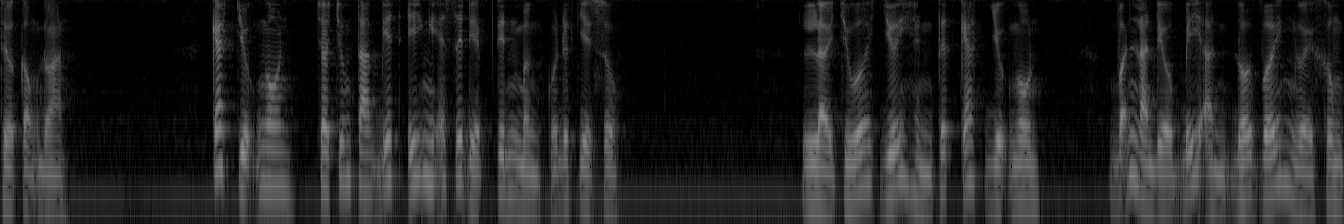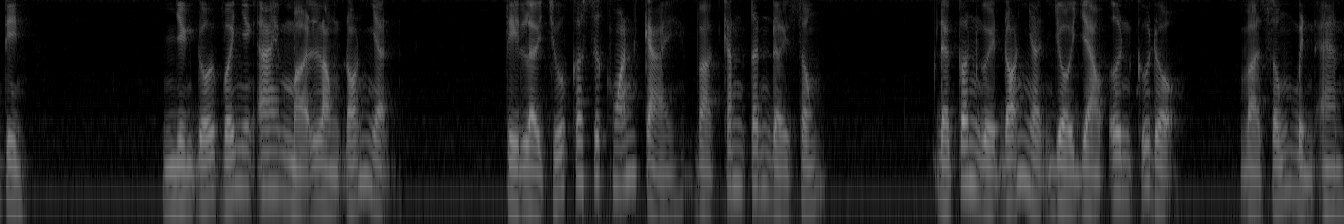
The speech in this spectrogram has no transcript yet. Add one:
Thưa cộng đoàn, các dụ ngôn cho chúng ta biết ý nghĩa sứ điệp tin mừng của Đức Giêsu. Lời Chúa dưới hình thức các dụ ngôn vẫn là điều bí ẩn đối với người không tin. Nhưng đối với những ai mở lòng đón nhận, thì lời Chúa có sức hoán cải và căn tân đời sống, để con người đón nhận dồi dào ơn cứu độ và sống bình an.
